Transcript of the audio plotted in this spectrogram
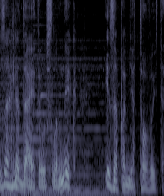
заглядайте у словник і запам'ятовуйте.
